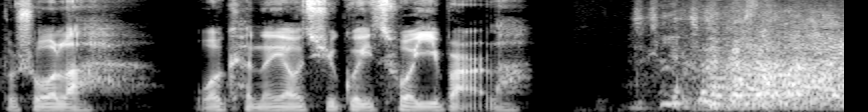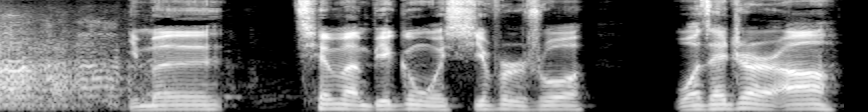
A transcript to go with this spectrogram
不说了，我可能要去跪搓衣板了。你们千万别跟我媳妇儿说，我在这儿啊。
